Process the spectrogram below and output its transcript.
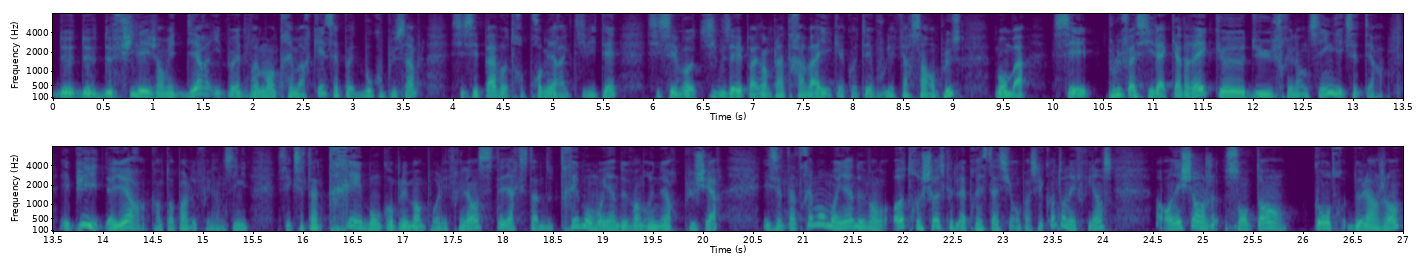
de, de, de filer, j'ai envie de dire. Il peut être vraiment très marqué. Ça peut être beaucoup plus simple si c'est pas votre première activité. Si c'est votre, si vous avez par exemple un travail et qu'à côté vous voulez faire ça en plus. Bon, bah c'est plus facile à cadrer que du freelancing, etc. Et puis d'ailleurs, quand on parle de freelancing, c'est que c'est un très bon complément pour les freelances, c'est-à-dire que c'est un très bon moyen de vendre une heure plus chère, et c'est un très bon moyen de vendre autre chose que de la prestation, parce que quand on est freelance, on échange son temps contre de l'argent,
